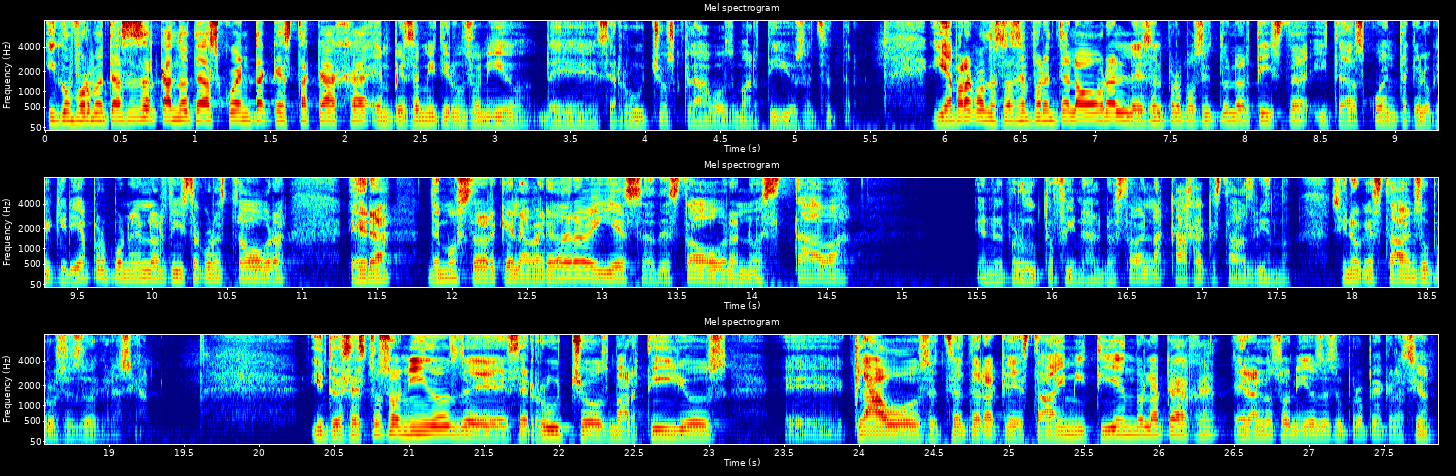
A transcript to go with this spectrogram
Y conforme te vas acercando te das cuenta que esta caja empieza a emitir un sonido de serruchos, clavos, martillos, etc. Y ya para cuando estás enfrente de la obra, lees el propósito del artista y te das cuenta que lo que quería proponer el artista con esta obra era demostrar que la verdadera belleza de esta obra no estaba en el producto final, no estaba en la caja que estabas viendo, sino que estaba en su proceso de creación. Y entonces estos sonidos de serruchos, martillos, eh, clavos, etcétera, que estaba emitiendo la caja, eran los sonidos de su propia creación.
